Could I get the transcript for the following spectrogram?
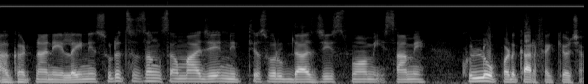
આ ઘટનાને લઈને સુરત સત્સંગ સમાજે નિત્ય સ્વરૂપદાસજી સ્વામી સામે ખુલ્લો પડકાર ફેંક્યો છે.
